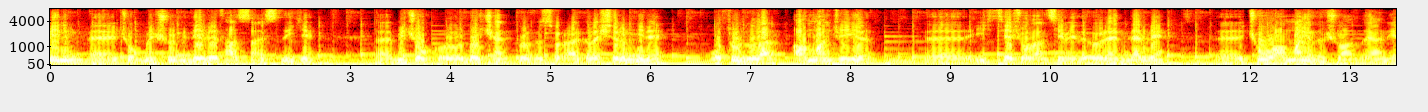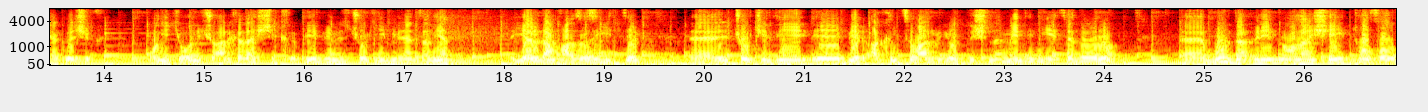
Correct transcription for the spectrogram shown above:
benim e, çok meşhur bir devlet hastanesindeki e, birçok e, doçent, profesör arkadaşlarım bile oturdular Almancayı e, ihtiyaç olan seviyede öğrendiler ve e, çoğu Almanya'da şu anda yani yaklaşık 12-13 arkadaşlık birbirimizi çok iyi bilen tanıyan yarıdan fazlası gitti. E, çok ciddi e, bir akıntı var yurt dışına medeniyete doğru. E, burada önemli olan şey TOEFL.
